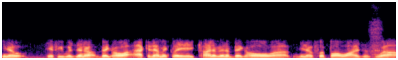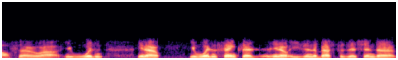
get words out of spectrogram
you know, if he was in a big hole academically, kind of in a big hole, uh, you know, football wise as well. So uh, you wouldn't, you know, you wouldn't think that you know he's in the best position to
